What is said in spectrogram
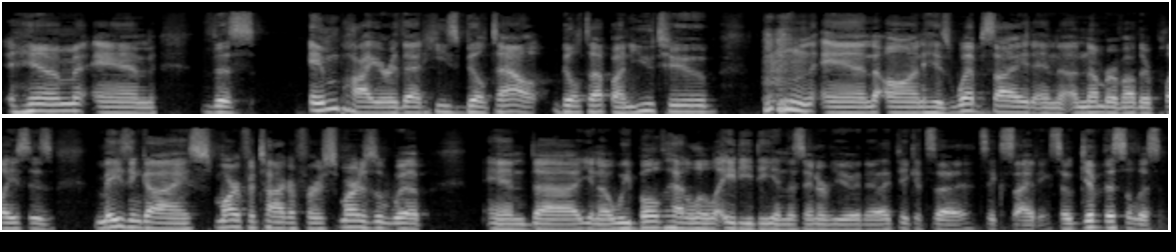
him and this empire that he's built out, built up on YouTube and on his website and a number of other places. Amazing guy, smart photographer, smart as a whip and uh, you know we both had a little ADD in this interview, and I think it's uh, it's exciting. So give this a listen.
